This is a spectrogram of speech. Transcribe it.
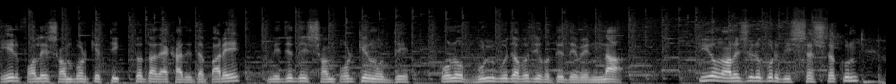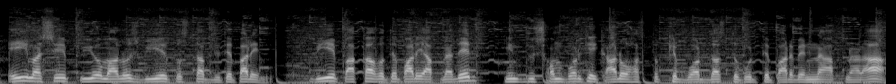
এর ফলে সম্পর্কে তিক্ততা দেখা দিতে পারে। নিজেদের সম্পর্কের মধ্যে কোনো ভুল বোঝাবুঝি হতে দেবেন না। প্রিয় মানুষের উপর বিশ্বাস রাখুন, এই মাসে প্রিয় মানুষ বিয়ের প্রস্তাব দিতে পারেন। বিয়ে পাকা হতে পারে আপনাদের, কিন্তু সম্পর্কে কারও হস্তক্ষেপ বরদাস্ত করতে পারবেন না আপনারা।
